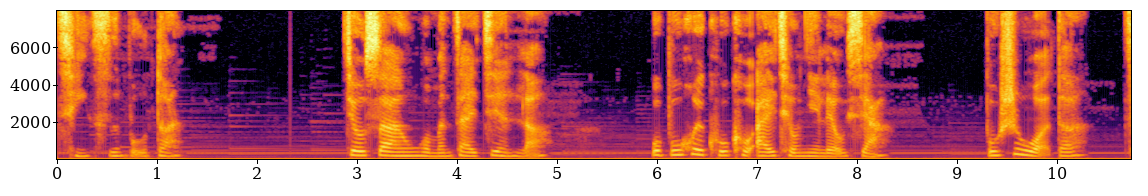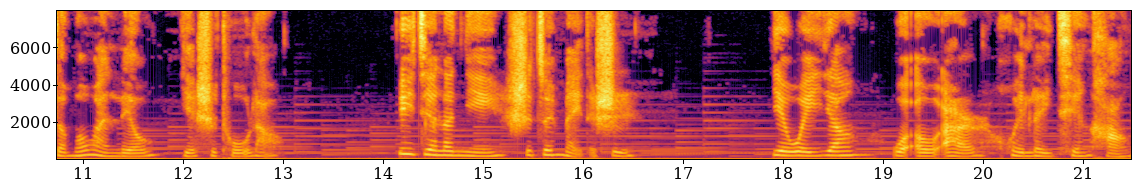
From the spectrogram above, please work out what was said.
情丝不断。就算我们再见了，我不会苦苦哀求你留下。不是我的，怎么挽留也是徒劳。遇见了你是最美的事。夜未央，我偶尔会泪千行。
